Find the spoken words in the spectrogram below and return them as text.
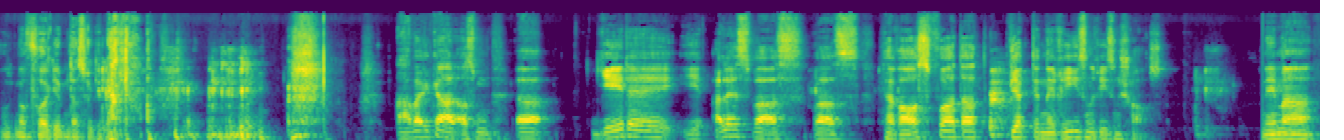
und immer vorgeben, dass wir gelernt haben. aber egal, aus dem äh, jede, alles was, was herausfordert, birgt eine riesen, riesen Chance. Nehmen wir,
